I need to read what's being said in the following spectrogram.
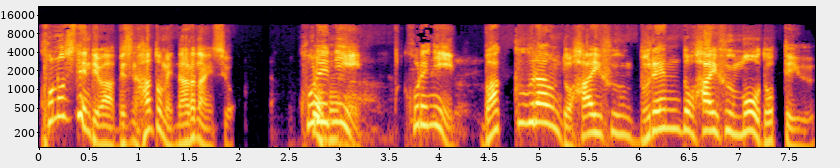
この時点では別に半透明にならないんですよ。これに、これに、バックグラウンドブレンドモードっていう、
